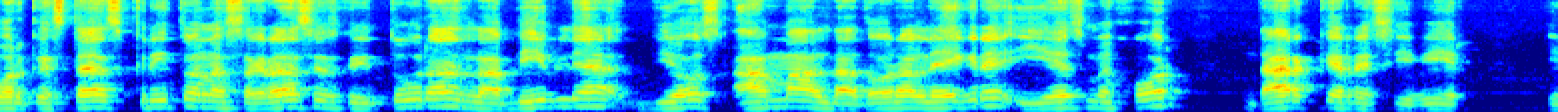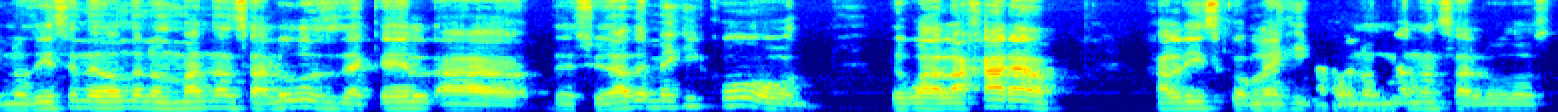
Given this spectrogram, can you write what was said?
porque está escrito en las Sagradas Escrituras, la Biblia, Dios ama al dador alegre y es mejor dar que recibir. Y nos dicen de dónde nos mandan saludos, desde aquel, uh, de Ciudad de México o de Guadalajara, Jalisco, México, nos mandan saludos.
